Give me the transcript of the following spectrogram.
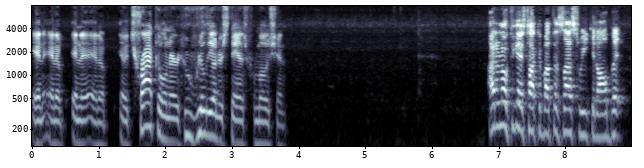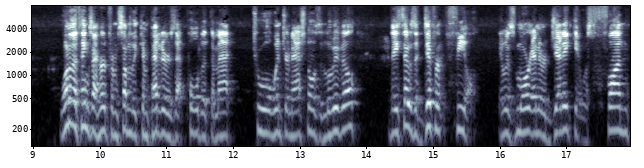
and and a and a, and a, and a track owner who really understands promotion. I don't know if you guys talked about this last week at all, but one of the things I heard from some of the competitors that pulled at the Mac Tool Winter Nationals in Louisville, they said it was a different feel. It was more energetic. It was fun,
